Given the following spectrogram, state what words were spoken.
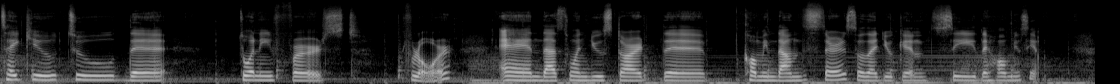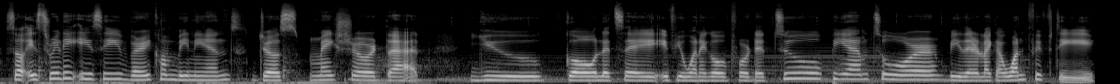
take you to the 21st floor and that's when you start the coming down the stairs so that you can see the whole museum. So it's really easy very convenient. Just make sure that you go let's say if you want to go for the 2 p.m tour be there like at 1.50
